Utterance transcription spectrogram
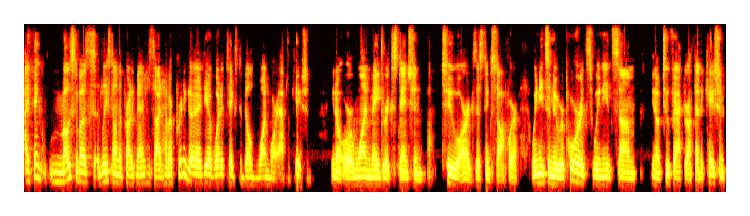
I think most of us, at least on the product management side, have a pretty good idea of what it takes to build one more application you know, or one major extension to our existing software. We need some new reports. We need some, you know, two-factor authentication,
